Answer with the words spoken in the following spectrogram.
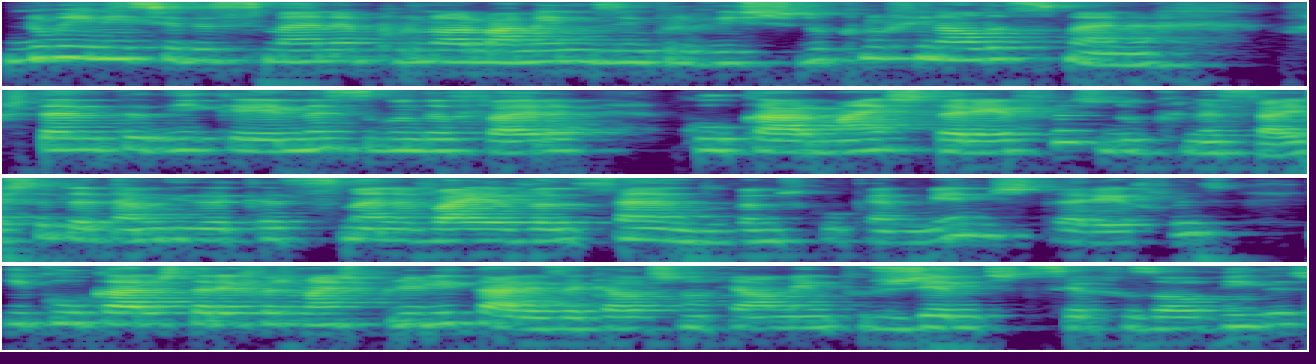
no início da semana, por norma, há menos imprevistos do que no final da semana. Portanto, a dica é na segunda-feira colocar mais tarefas do que na sexta, portanto, à medida que a semana vai avançando, vamos colocando menos tarefas e colocar as tarefas mais prioritárias, aquelas que são realmente urgentes de ser resolvidas.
